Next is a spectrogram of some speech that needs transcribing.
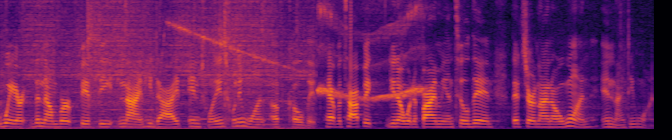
wear the number 59. He died in 2021 of COVID. Have a topic, you know where to find me. Until then, that's your 901 in 91.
